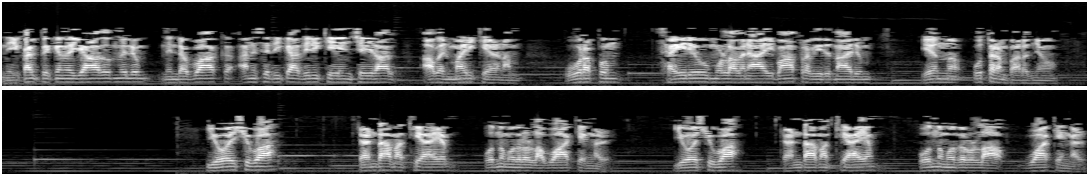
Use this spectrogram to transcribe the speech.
നീ കൽപ്പിക്കുന്ന യാതൊന്നിലും നിന്റെ വാക്ക് അനുസരിക്കാതിരിക്കുകയും ചെയ്താൽ അവൻ മരിക്കണം. ഉറപ്പും ധൈര്യവുമുള്ളവനായി മാത്രം ഇരുന്നാലും എന്ന് ഉത്തരം പറഞ്ഞു. യോശുവ രണ്ടാം അധ്യായം ഒന്നു മുതലുള്ള വാക്യങ്ങൾ. യോശുവ രണ്ടാം അധ്യായം ഒന്നു മുതലുള്ള വാക്യങ്ങൾ.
